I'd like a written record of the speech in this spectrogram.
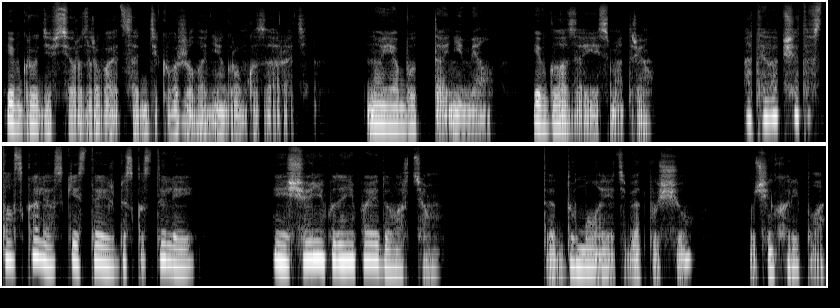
и в груди все разрывается от дикого желания громко заорать. Но я будто онемел, и в глаза ей смотрю. А ты вообще-то встал с коляски и стоишь без костылей. И еще я никуда не пойду, Артём. Ты думала, я тебя отпущу? Очень хрипло,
